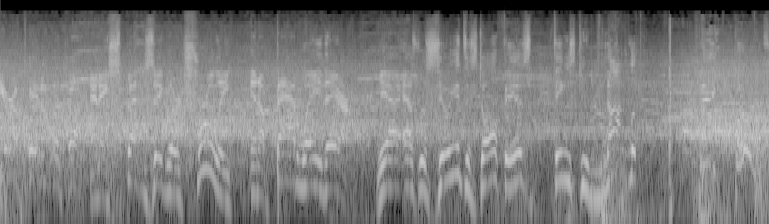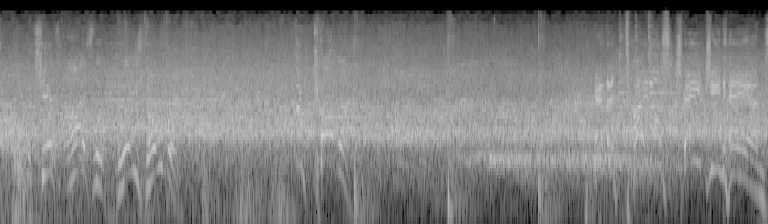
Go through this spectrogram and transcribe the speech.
European uppercut. And a spent Ziggler truly in a bad way there. Yeah, as resilient as Dolph is, things do not look... Big boot! The champ's eyes look glazed over. The cover! And the title's changing hands.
